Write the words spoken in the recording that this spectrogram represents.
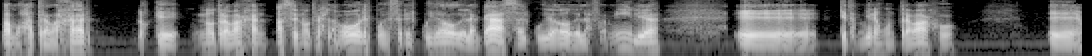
vamos a trabajar, los que no trabajan hacen otras labores, puede ser el cuidado de la casa, el cuidado de la familia, eh, que también es un trabajo. Eh,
